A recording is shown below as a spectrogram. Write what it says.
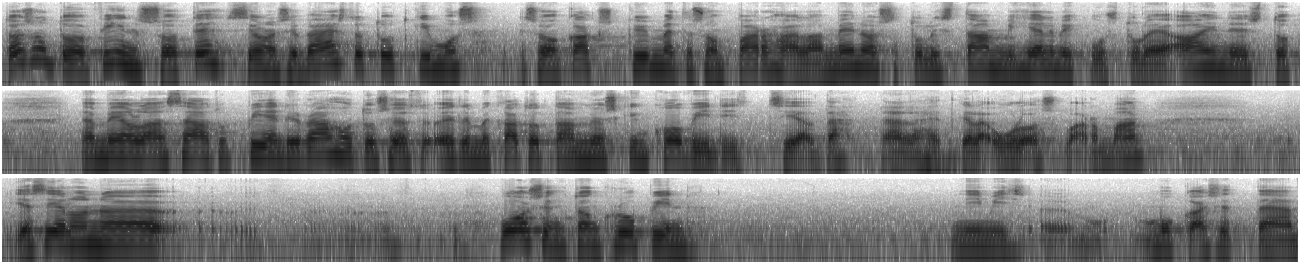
Tuossa on tuo FinSote, se on se väestötutkimus, se on 20, se on parhaillaan menossa, tulisi tammi-helmikuussa tulee aineisto, ja me ollaan saatu pieni rahoitus, eli me katsotaan myöskin covidit sieltä tällä hetkellä ulos varmaan. Ja siellä on Washington Groupin nimi mukaiset tämä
